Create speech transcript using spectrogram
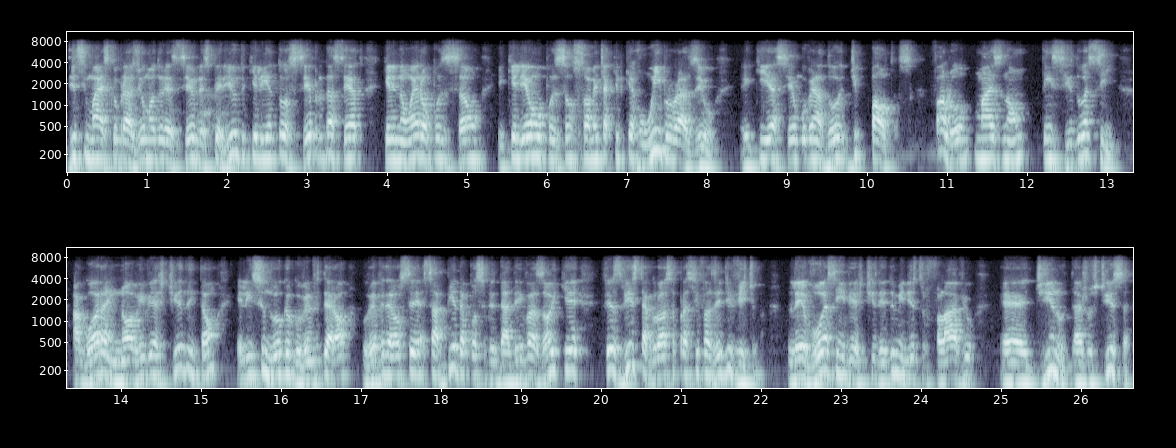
Disse mais que o Brasil amadureceu nesse período que ele ia torcer para dar certo, que ele não era oposição e que ele é uma oposição somente aquilo que é ruim para o Brasil e que ia ser um governador de pautas. Falou, mas não tem sido assim. Agora, em nova investida, então, ele insinuou que o governo federal, o governo federal sabia da possibilidade da invasão e que fez vista grossa para se fazer de vítima. Levou essa investida do ministro Flávio é, Dino, da Justiça,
